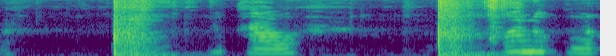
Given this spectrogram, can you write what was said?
ปะนกเขาอ้อนกกด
